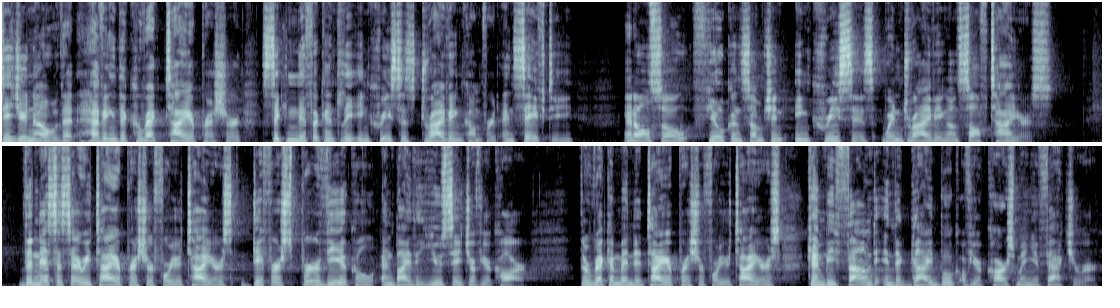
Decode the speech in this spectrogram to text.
Did you know that having the correct tire pressure significantly increases driving comfort and safety? And also, fuel consumption increases when driving on soft tires. The necessary tire pressure for your tires differs per vehicle and by the usage of your car. The recommended tire pressure for your tires can be found in the guidebook of your car's manufacturer.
